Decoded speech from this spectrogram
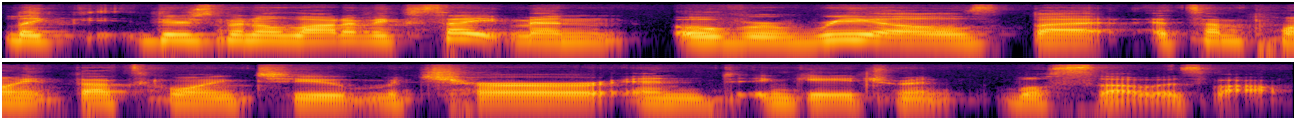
like there's been a lot of excitement over reels, but at some point that's going to mature and engagement will slow as well.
